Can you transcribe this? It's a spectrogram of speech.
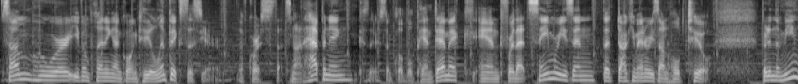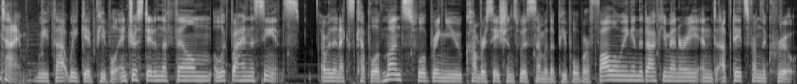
some who were even planning on going to the Olympics this year. Of course, that's not happening because there's a global pandemic, and for that same reason, the documentary's on hold too. But in the meantime, we thought we'd give people interested in the film a look behind the scenes. Over the next couple of months, we'll bring you conversations with some of the people we're following in the documentary and updates from the crew.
